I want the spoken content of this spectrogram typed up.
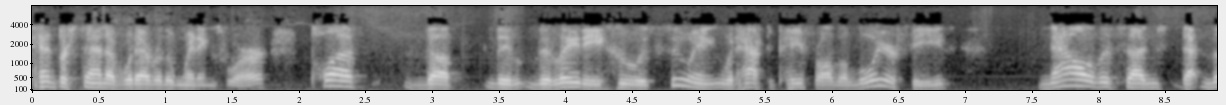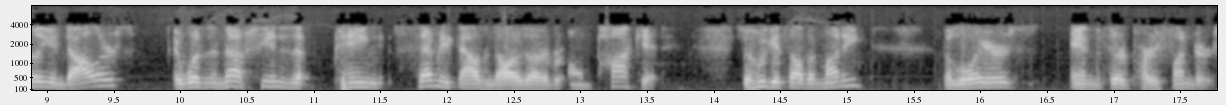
10% of whatever the winnings were, plus the, the the lady who was suing would have to pay for all the lawyer fees. Now all of a sudden, that million dollars it wasn't enough. She ended up paying seventy thousand dollars out of her own pocket. So who gets all the money? The lawyers and the third party funders.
